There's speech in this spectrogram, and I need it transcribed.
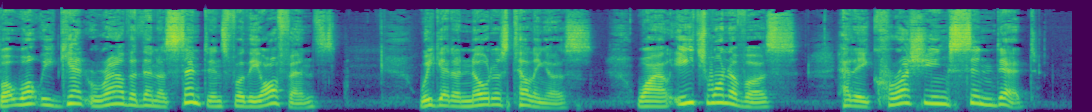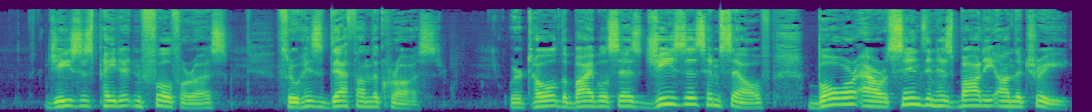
But what we get rather than a sentence for the offense, we get a notice telling us, while each one of us had a crushing sin debt, Jesus paid it in full for us through his death on the cross. We're told the Bible says Jesus himself bore our sins in his body on the tree,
